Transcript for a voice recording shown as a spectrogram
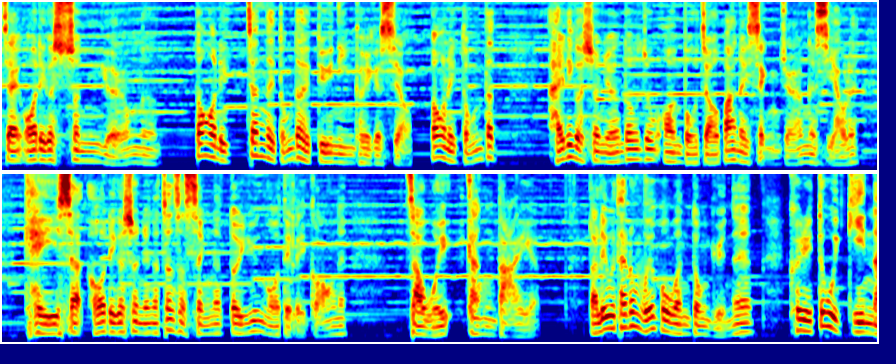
就係我哋嘅信仰啊。當我哋真係懂得去鍛煉佢嘅時候，當我哋懂得喺呢個信仰當中按部就班去成長嘅時候呢，其實我哋嘅信仰嘅真實性呢，對於我哋嚟講呢，就會更大嘅。嗱，你會睇到每一個運動員呢，佢哋都會建立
